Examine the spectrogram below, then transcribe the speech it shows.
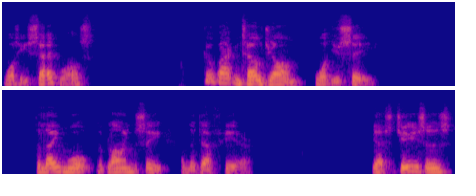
What he said was, Go back and tell John what you see. The lame walk, the blind see, and the deaf hear. Yes, Jesus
